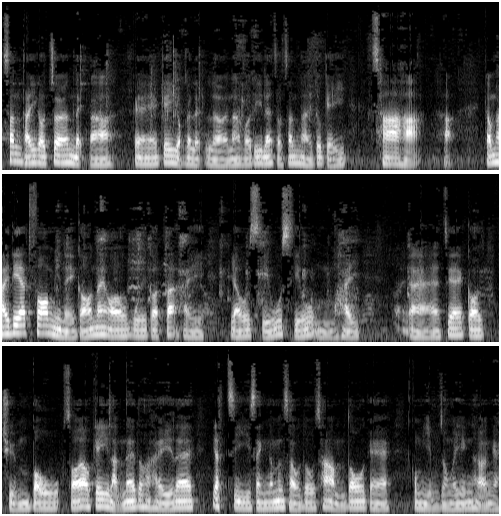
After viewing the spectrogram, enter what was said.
身體個張力啊，嘅肌肉嘅力量啊，嗰啲咧就真係都幾差下嚇。咁喺呢一方面嚟講咧，我會覺得係。有少少唔係誒，即係一個全部所有機能咧，都係咧一致性咁樣受到差唔多嘅咁嚴重嘅影響嘅。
